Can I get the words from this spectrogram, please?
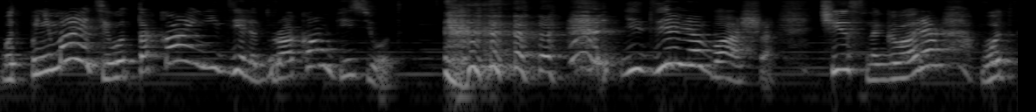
вот понимаете, вот такая неделя дуракам везет. Неделя ваша. Честно говоря, вот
